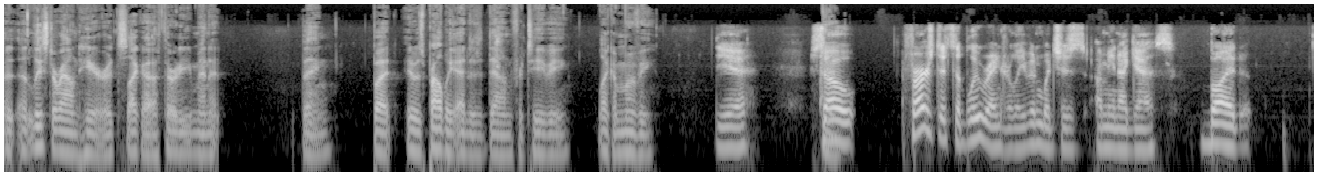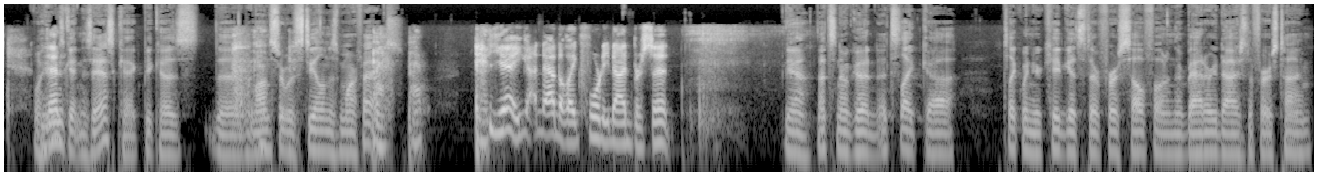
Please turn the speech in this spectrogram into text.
At least around here. It's like a 30 minute thing, but it was probably edited down for TV like a movie. Yeah. So first it's the Blue Ranger leaving, which is, I mean, I guess, but Well, he Then- was getting his ass kicked because the, the monster was stealing his Morphex. yeah, he got down to like forty nine percent. Yeah, that's no good. It's like uh, it's like when your kid gets their first cell phone and their battery dies the first time,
